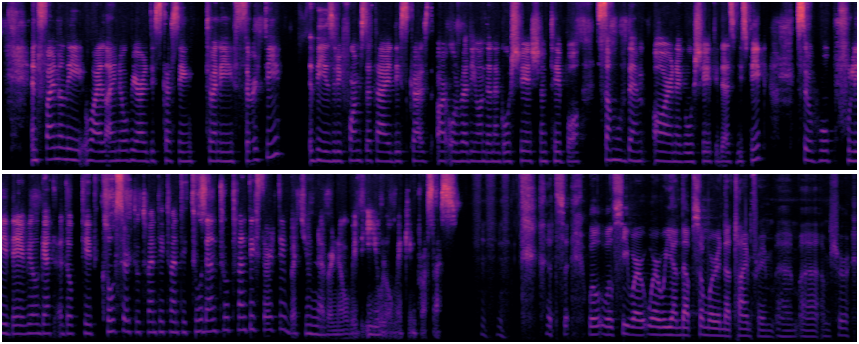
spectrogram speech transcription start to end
And finally, while I know we are discussing 2030, these reforms that I discussed are already on the negotiation table. Some of them are negotiated as we speak. So hopefully they will get adopted closer to 2022 than to 2030, but you never know with EU lawmaking process. It's, we'll we'll see where, where we end up somewhere in that time frame. Um, uh, I'm sure.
